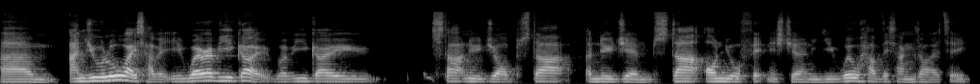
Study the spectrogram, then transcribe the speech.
Yeah. Um, and you will always have it. You wherever you go, whether you go start a new job, start a new gym, start on your fitness journey, you will have this anxiety.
